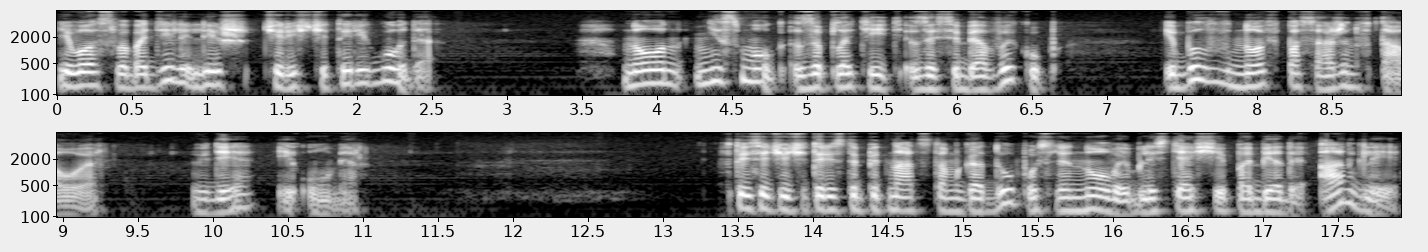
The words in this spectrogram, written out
Его освободили лишь через четыре года, но он не смог заплатить за себя выкуп и был вновь посажен в Тауэр, где и умер. В 1415 году, после новой блестящей победы Англии,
